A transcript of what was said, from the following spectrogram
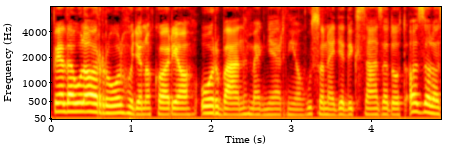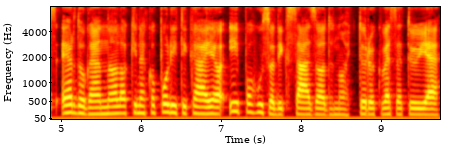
Például arról, hogyan akarja Orbán megnyerni a 21. századot azzal az Erdogánnal, akinek a politikája épp a 20. század nagy török vezetője,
